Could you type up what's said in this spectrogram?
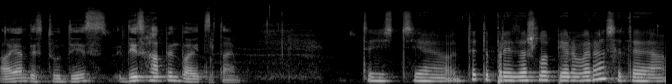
I understood this. This happened by its time. То есть э, вот это произошло первый раз, это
